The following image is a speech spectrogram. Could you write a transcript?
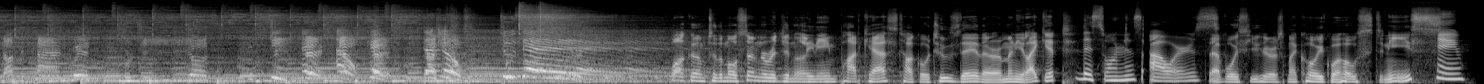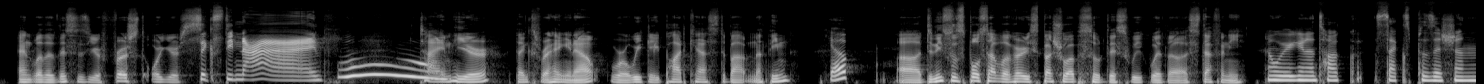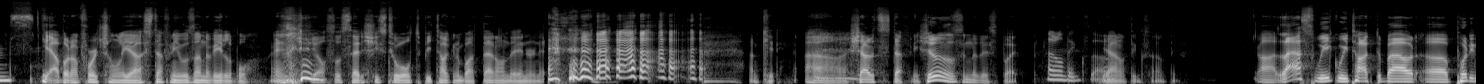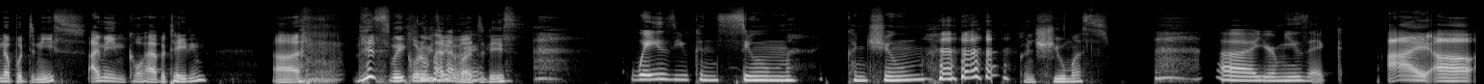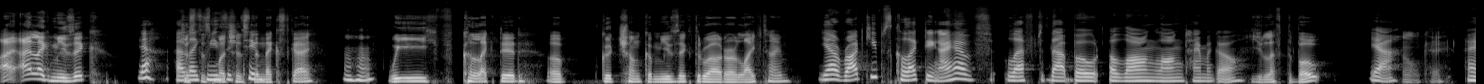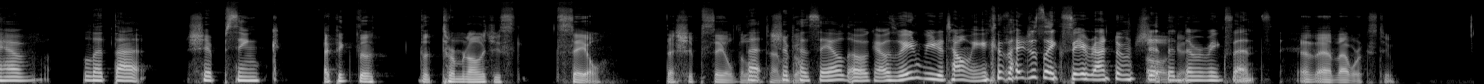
not the kind with tortillas. T A L K Taco Tuesday. Welcome to the most unoriginally named podcast, Taco Tuesday. There are many like it. This one is ours. That voice you hear is my co-equal host, Denise. Hey. And whether this is your first or your 69th Woo. time here, thanks for hanging out. We're a weekly podcast about nothing. Yep. Uh, Denise was supposed to have a very special episode this week with uh, Stephanie. And we were going to talk sex positions. Yeah, but unfortunately, uh, Stephanie was unavailable. And she also said she's too old to be talking about that on the internet. I'm kidding. Uh, shout out to Stephanie. She doesn't listen to this, but I don't think so. yeah, I don't think so. I don't think so. Uh, last week, we talked about uh, putting up with Denise. I mean, cohabitating. Uh, this week, what are we talking about, Denise? Ways you consume consume Consume us. uh your music. I, uh, I I like music Yeah, I just like as music much as too. the next guy. uh-huh. We've collected a good chunk of music throughout our lifetime. Yeah, Rod keeps collecting. I have left that boat a long, long time ago. You left the boat? Yeah, Oh, okay. I have let that ship sink. I think the the terminology is sail. That ship sailed a long That time ship ago. has sailed. Oh, okay. I was waiting for you to tell me because I just like say random shit Oh, okay. that never makes sense. and, and that works too.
